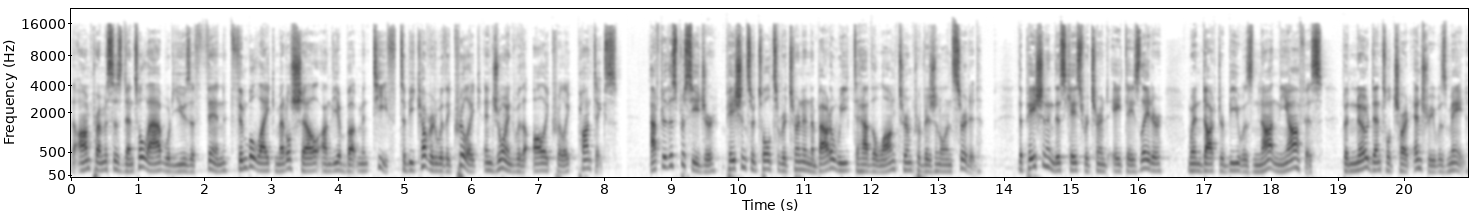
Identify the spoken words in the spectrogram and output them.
The on premises dental lab would use a thin, thimble like metal shell on the abutment teeth to be covered with acrylic and joined with all acrylic Pontics. After this procedure, patients are told to return in about a week to have the long term provisional inserted. The patient in this case returned eight days later when Dr. B was not in the office, but no dental chart entry was made.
